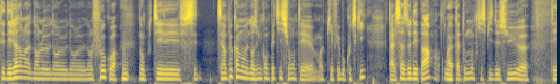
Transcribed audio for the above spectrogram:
es, déjà dans, la- dans, le, dans, le, dans, le, dans le flow. Quoi. Mm. Donc t'es- c'est un peu comme dans une compétition. T'es- moi qui ai fait beaucoup de ski, tu as le sas de départ où Ouais. tu as tout le monde qui se pisse dessus. euh, t'es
